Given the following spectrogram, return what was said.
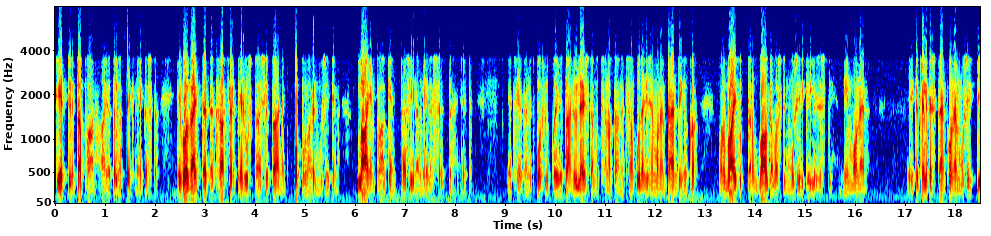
tiettyyn tapaan ajatella tekniikasta. Ei voi väittää, että Kraftwerk edustaisi jotain niin populaarimusiikin laajempaa kenttää siinä mielessä, että, että, että sieltä nyt voisi lukea jotain yleistä, mutta sanotaan, että se on kuitenkin semmoinen bändi, joka on vaikuttanut valtavasti musiikillisesti niin monen, eikä pelkästään konemusiikki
